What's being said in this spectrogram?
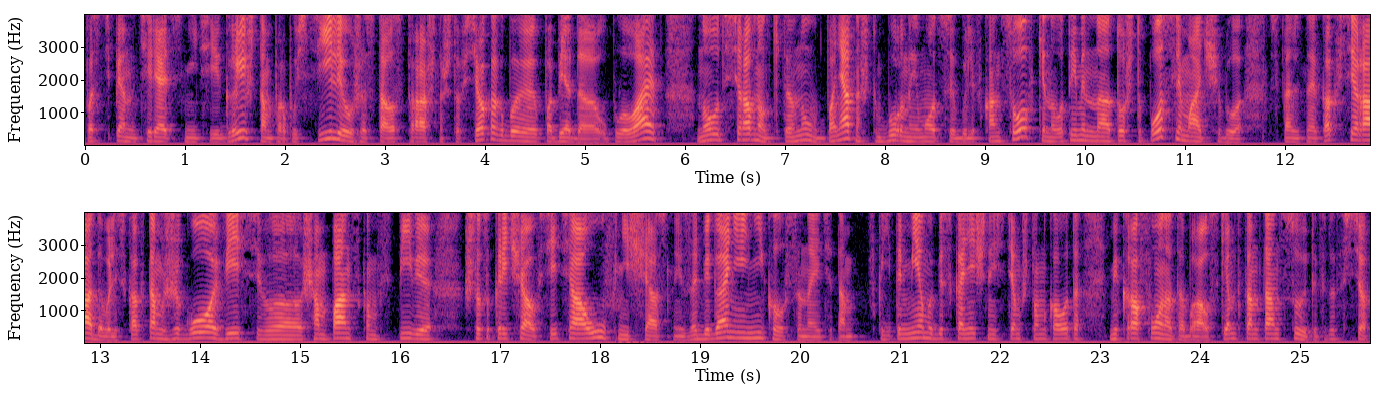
постепенно терять нити игры, что там пропустили, уже стало страшно, что все как бы победа уплывает, но вот все равно какие-то, ну, понятно, что бурные эмоции были в концовке, но вот именно то, что после матча было, то есть, там, не знаю, как все радовались, как там Жиго весь в шампанском, в пиве что-то кричал, все эти ауф несчастные, забегания Николсона эти, там, какие-то мемы бесконечные с тем, что он у кого-то микрофон отобрал, с кем-то там танцует, и это все.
